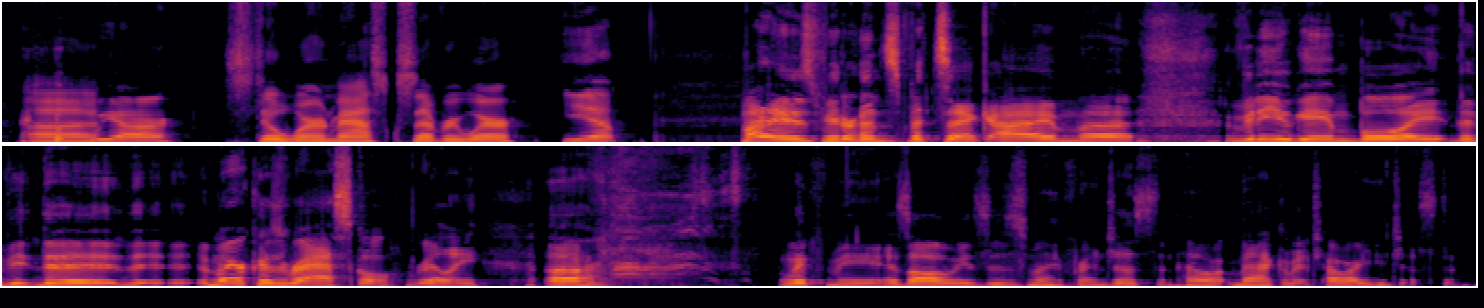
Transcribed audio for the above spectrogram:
Uh, we are. still wearing masks everywhere. Yep. My name is Peter Hunt Spitzek. I'm a video game boy, the the, the America's rascal, really. Uh, with me, as always, is my friend Justin how, Makovich. How are you, Justin?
